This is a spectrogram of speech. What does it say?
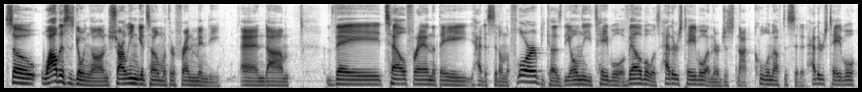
So while this is going on, Charlene gets home with her friend Mindy, and um, they tell Fran that they had to sit on the floor because the only table available was Heather's table, and they're just not cool enough to sit at Heather's table.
